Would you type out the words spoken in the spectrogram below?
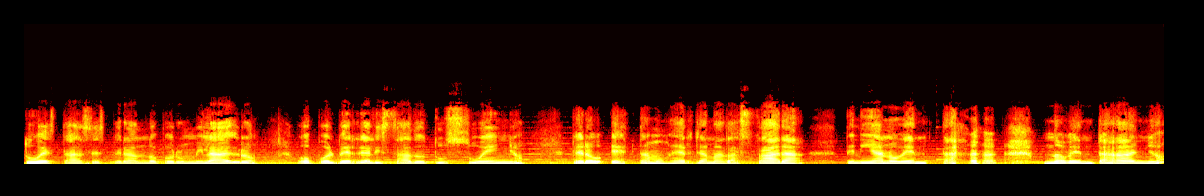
tú estás esperando por un milagro o por ver realizado tu sueño, pero esta mujer llamada Sara tenía 90, 90 años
